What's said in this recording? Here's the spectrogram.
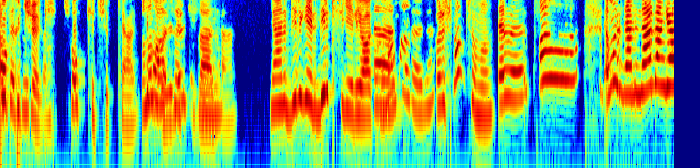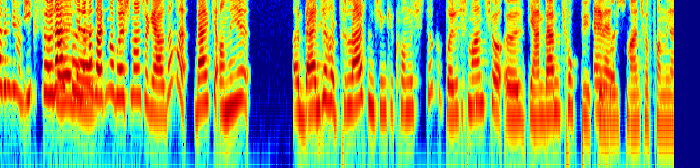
çok bahsetmiştim. küçük. Çok küçükken. Bana Kim olabilir ki zaten? Yani biri gel bir kişi geliyor aklıma Evet, ama söyle. Barış Manço mu? Evet. Aa, ama yani nereden geldiğini bilmiyorum. İlk söyler Söyle. söylemez aklıma Barış Manço geldi ama belki anıyı Bence hatırlarsın çünkü konuştuk. Barış Manço öldü. Yani ben çok büyük bir Evet. Barış Manço fanıydım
